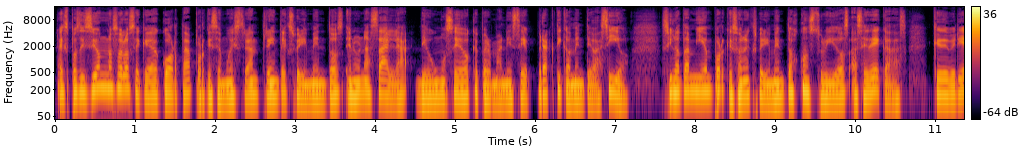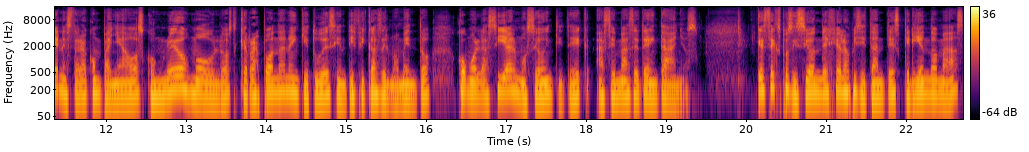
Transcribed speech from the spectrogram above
La exposición no solo se queda corta porque se muestran 30 experimentos en una sala de un museo que permanece prácticamente vacío, sino también porque son experimentos construidos hace décadas, que deberían estar acompañados con nuevos módulos que respondan a inquietudes científicas del momento, como lo hacía el Museo Intitec hace más de 30 años. Que esta exposición deje a los visitantes queriendo más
